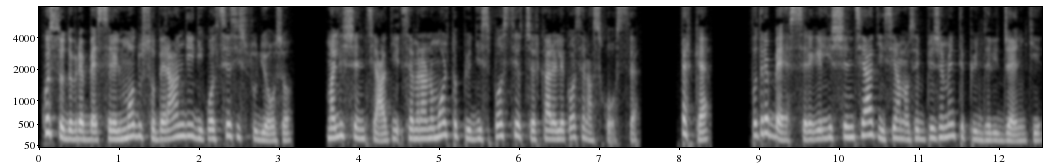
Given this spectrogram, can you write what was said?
Questo dovrebbe essere il modus operandi di qualsiasi studioso, ma gli scienziati sembrano molto più disposti a cercare le cose nascoste. Perché? Potrebbe essere che gli scienziati siano semplicemente più intelligenti.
